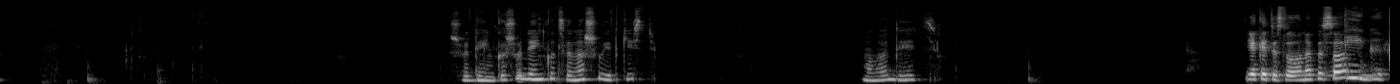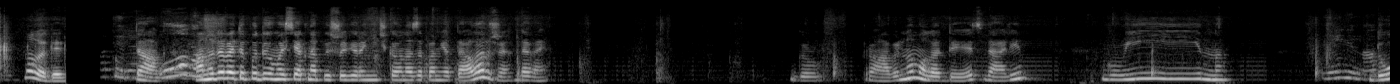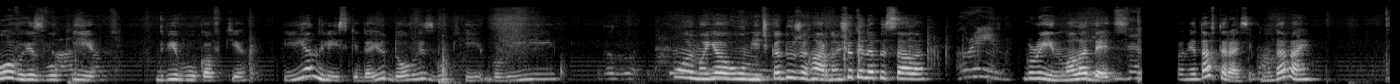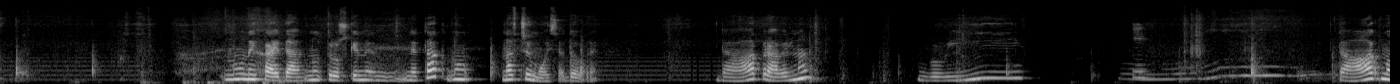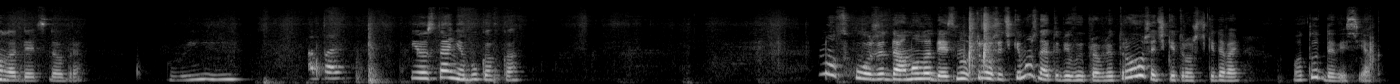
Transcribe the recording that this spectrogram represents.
Швиденько, швиденько, це на швидкість. Молодець. Яке ти слово написав? Молодець. Так. А ну давайте подивимось, як напише Віронічка. Вона запам'ятала вже? Давай. Правильно, молодець. Далі. Green. Довгий звук І. Дві буковки. І англійські дають довгий звук І. Green. Ой, моя умнічка, дуже гарно. Що ти написала? Green. Green, молодець. Пам'ятав Тарасик? Ну давай. Ну, нехай, да. Ну, трошки не, не так, ну, навчимося, добре. Да, правильно. Green. Так, молодець, добре. По... І остання буковка. Ну, схоже, да, молодець. Ну, трошечки, можна я тобі виправлю? Трошечки, трошечки, давай. Отут дивись як.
